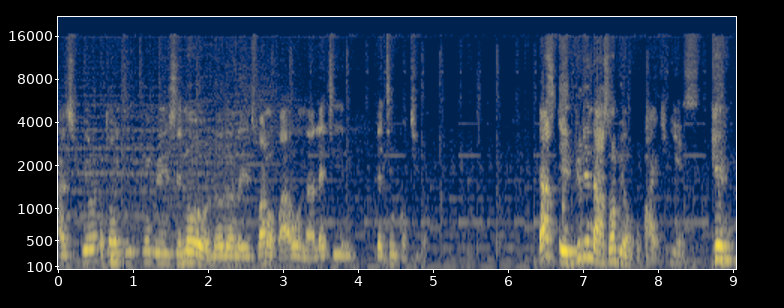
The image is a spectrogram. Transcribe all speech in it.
and superior authority maybe say no, no, no, no, it's one of our own and let him let him continue. That's a building that has not been occupied. Yes. Cave,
